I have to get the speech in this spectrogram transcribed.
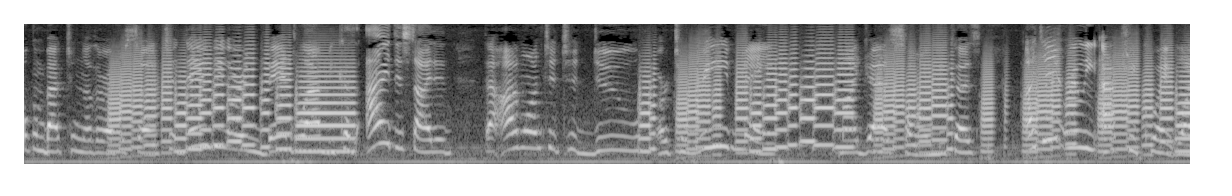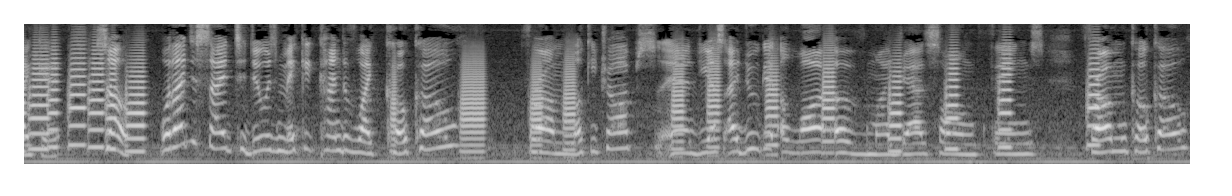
welcome back to another episode. Today we are in Band Lab because I decided that I wanted to do or to remake my jazz song because I didn't really actually quite like it. So, what I decided to do is make it kind of like Coco from Lucky Chops. And yes, I do get a lot of my jazz song things from Coco.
